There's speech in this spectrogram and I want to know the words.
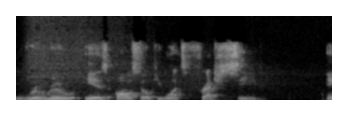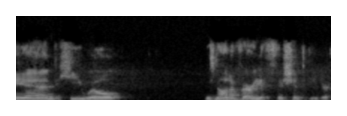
Ruru is also, he wants fresh seed. And he will, he's not a very efficient eater.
